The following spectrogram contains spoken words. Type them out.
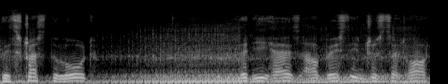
Let's trust the Lord that He has our best interests at heart.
